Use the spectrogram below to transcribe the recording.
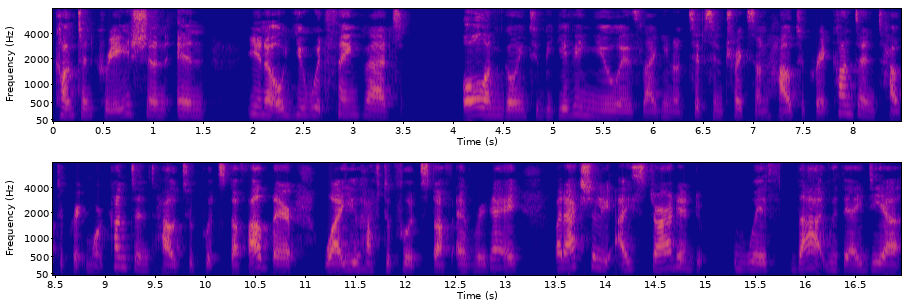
content creation and you know you would think that all I'm going to be giving you is like, you know, tips and tricks on how to create content, how to create more content, how to put stuff out there, why you have to put stuff every day. But actually, I started with that, with the idea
